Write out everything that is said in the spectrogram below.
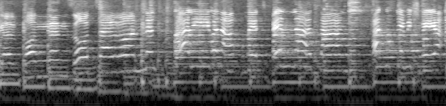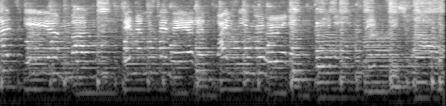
gewonnen, so zerronnen war lieben Ahmed Ben Hassan. Hat es nämlich schwer als Ehemann, denn er muss ernähren, weil es ihm gehören 77 Frauen.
